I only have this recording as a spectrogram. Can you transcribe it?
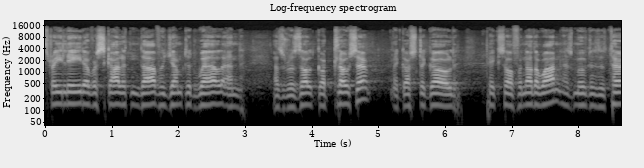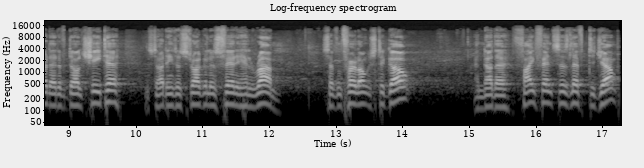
Three lead over Scarlet and Dove, who jumped it well and as a result got closer. Augusta Gold picks off another one, has moved into the third out of Dolcita and starting to struggle as Fairy Hill Run. Seven furlongs to go. Another five fences left to jump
